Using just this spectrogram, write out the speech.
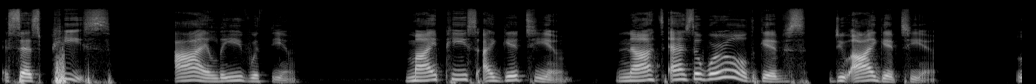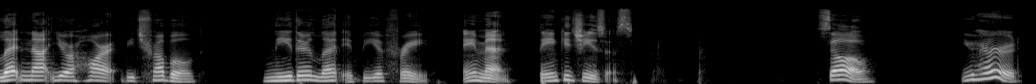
it says, Peace I leave with you. My peace I give to you. Not as the world gives, do I give to you. Let not your heart be troubled, neither let it be afraid. Amen. Thank you, Jesus. So, you heard.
